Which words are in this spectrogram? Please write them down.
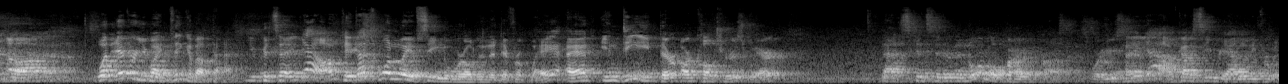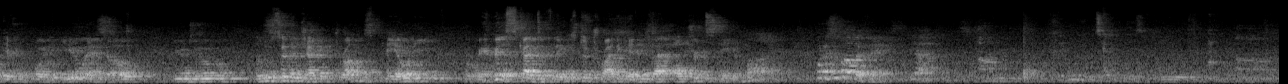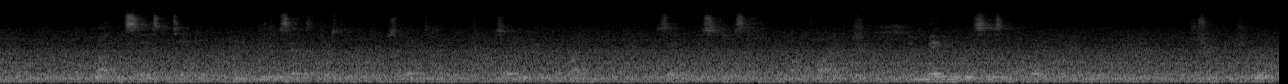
uh, whatever you might think about that, you could say, yeah, okay, that's one way of seeing the world in a different way. And indeed, there are cultures where that's considered a normal part of the process, where you say, yeah, I've got to see reality from a different point of view, and so you do hallucinogenic drugs, peyote, various kinds of things to try to get into that altered state of mind. What are some other things? Yeah. Um, couldn't you take this view, um, like it says to take it, and use it as just a perspective? So you can like say this is just one fire, and maybe this is the whole way truth is true.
